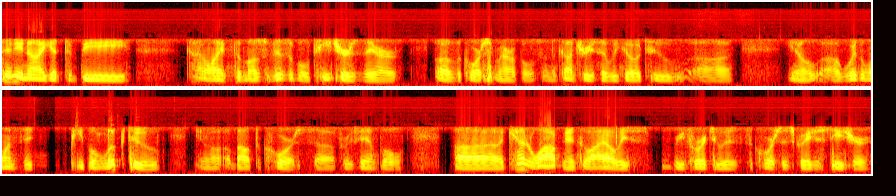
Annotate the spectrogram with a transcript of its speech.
Cindy and I get to be kind of like the most visible teachers there of the Course of Miracles in the countries that we go to. Uh, you know, uh, we're the ones that people look to, you know, about the course. Uh, for example, uh, Ken Wapnick, who I always refer to as the course's greatest teacher,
